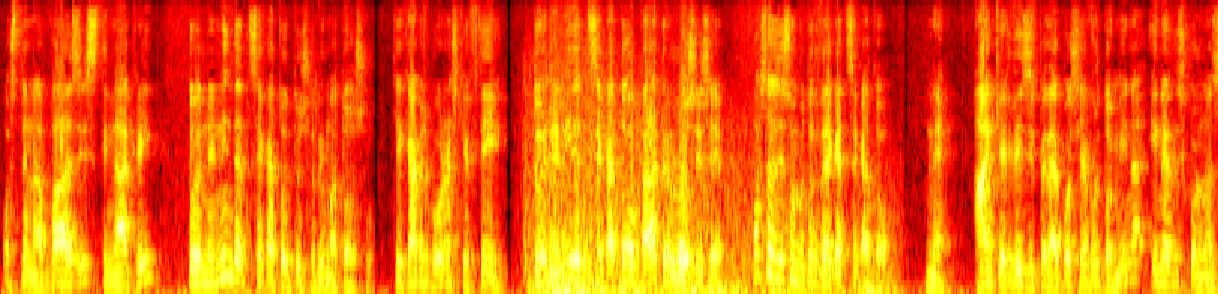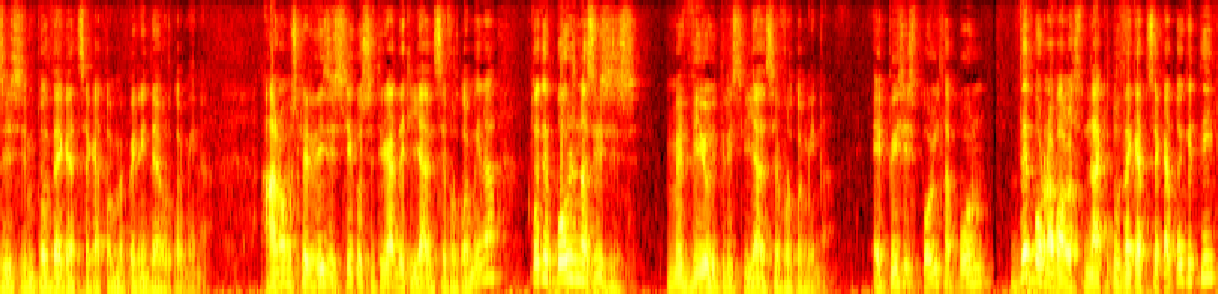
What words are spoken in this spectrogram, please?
ώστε να βάζεις στην άκρη το 90% του εισοδήματός σου. Και κάποιος μπορεί να σκεφτεί, το 90% καλά τρελό είσαι, πώς θα ζήσω με το 10%. Ναι, αν κερδίζεις 500 ευρώ το μήνα, είναι δύσκολο να ζήσεις με το 10% με 50 ευρώ το μήνα. Αν όμως κερδίζεις 20-30 χιλιάδες ευρώ το μήνα, τότε μπορείς να ζήσεις με 2 ή 3 χιλιάδες ευρώ το μήνα. Επίσης, πολλοί θα πούν: Δεν μπορώ να βάλω στην άκρη το 10% γιατί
